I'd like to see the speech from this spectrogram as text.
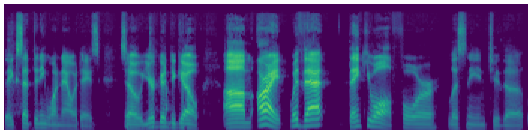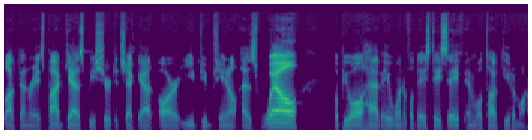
They accept anyone nowadays. So you're good to go. Um, all right. With that, thank you all for listening to the Locked On Rays podcast. Be sure to check out our YouTube channel as well. Hope you all have a wonderful day. Stay safe, and we'll talk to you tomorrow.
